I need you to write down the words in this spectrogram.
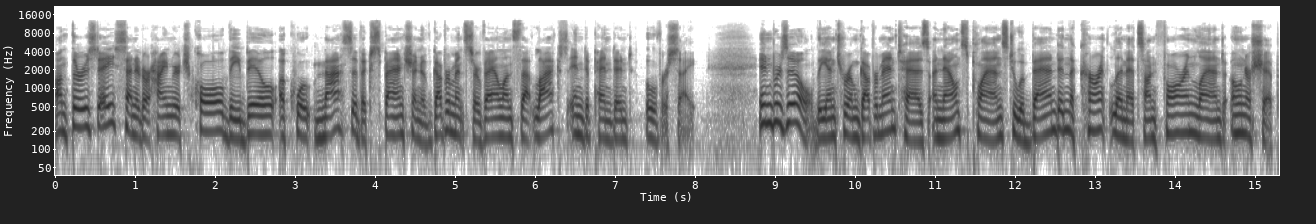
On Thursday, Senator Heinrich called the bill a, quote, massive expansion of government surveillance that lacks independent oversight. In Brazil, the interim government has announced plans to abandon the current limits on foreign land ownership,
